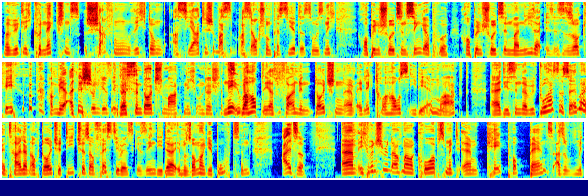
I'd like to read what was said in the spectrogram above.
mal wirklich Connections schaffen Richtung asiatische, was was ja auch schon passiert ist. So ist nicht Robin Schulz in Singapur, Robin Schulz in Manila. Ist, ist es okay? Haben wir alle schon gesehen. Du darfst den deutschen Markt nicht unterschätzen. Nee, überhaupt nicht. Also vor allem den deutschen ähm, Elektrohaus-EDM-Markt. Äh, die sind da wirklich, du hast das selber in Thailand auch deutsche DJs auf Festivals gesehen, die da im Sommer gebucht sind. Also, ähm, ich wünsche mir da auch mal Koops mit ähm, K-Pop-Bands, also mit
